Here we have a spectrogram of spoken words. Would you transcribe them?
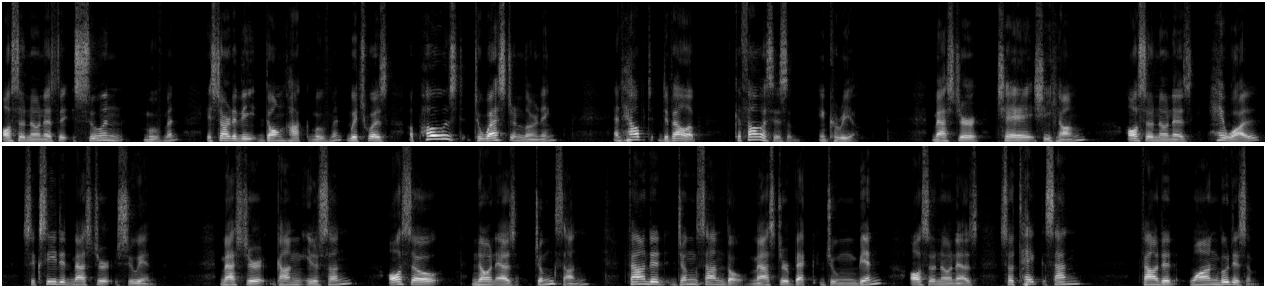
also known as the Suin movement. It started the Donghak movement, which was opposed to Western learning and helped develop Catholicism in Korea. Master Che Shi-hyung, also known as Haewol, succeeded Master Suin. Master Gang Il-sun, also known as Jungsan, founded Jungsan-do. Master Baek Jung-bin, also known as Sotaek-san, founded Won Buddhism.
